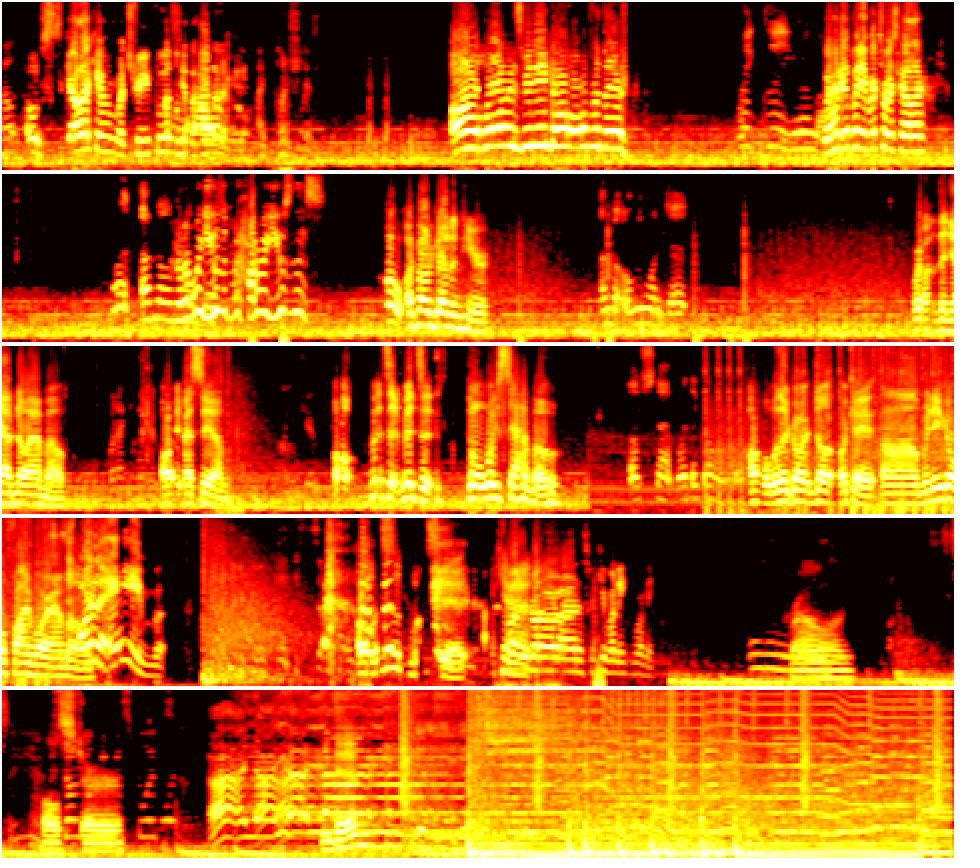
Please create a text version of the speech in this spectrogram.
What the hell? Oh, Skylar came from a tree food, get the hell out of me. I punched him. Oh boys, we need to go over there. wait, good, you're alive. Wait, how do you open inventory, Skylar? What? I'm the only How do I use it? How do I use this? Oh, I found a gun in here. I'm the only one dead. Well, then you have no ammo. But I can oh, shoot. Oh yeah, I see him. I can shoot. Oh, Vincent, Vincent, don't waste ammo. Oh snap, where they going? bro? Oh, well they're going. to- Okay, um, we need to go find more It's ammo. hard to aim! It's so Oh, this is a musket. I Run, run, can't. run, run, so keep running, keep running. Ooh. Prone. Samuel did Holster. the splits. You did?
